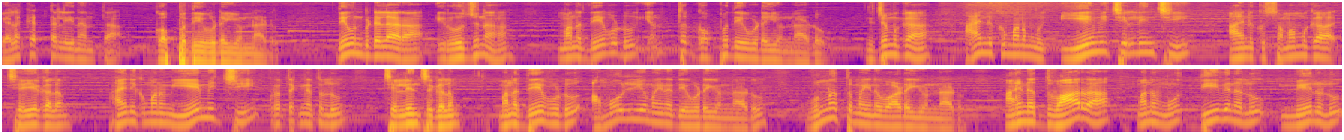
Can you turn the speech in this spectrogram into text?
వెలకట్టలేనంత గొప్ప దేవుడై ఉన్నాడు. దేవుని బిడ్డలారా ఈ రోజున మన దేవుడు ఎంత గొప్ప దేవుడై ఉన్నాడు. నిజముగా ఆయనకు మనము ఏమి చెల్లించి ఆయనకు సమముగా చేయగలం? ఆయనకు మనం ఏమిచ్చి కృతజ్ఞతలు చెల్లించగలం? మన దేవుడు అమూల్యమైన దేవుడై ఉన్నాడు ఉన్నతమైన వాడై ఉన్నాడు. ఆయన ద్వారా మనము దీవెనలు మేలులు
